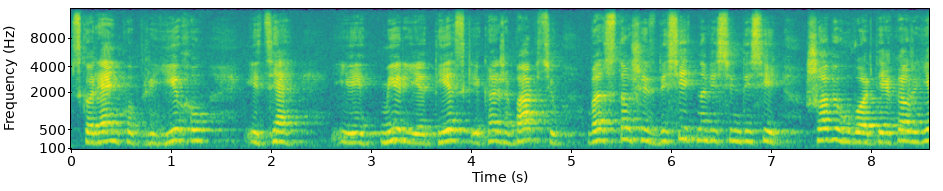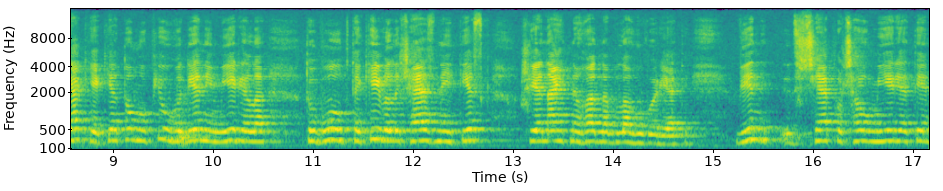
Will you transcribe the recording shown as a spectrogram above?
скоренько приїхав, і це і міряє тиск, і каже, бабцю, у вас 160 на 80. Що ви говорите? Я кажу, як, як я тому півгодини міряла, то був такий величезний тиск, що я навіть не годна була говорити. Він ще почав міряти,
